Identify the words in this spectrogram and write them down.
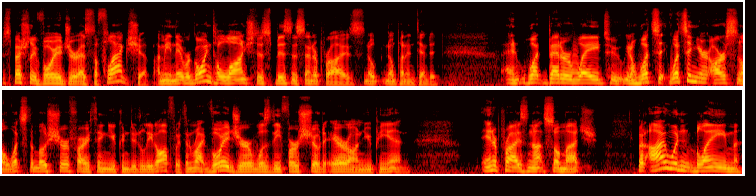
especially Voyager, as the flagship. I mean, they were going to launch this business enterprise. No no pun intended. And what better way to you know what's it, what's in your arsenal? What's the most surefire thing you can do to lead off with? And right, Voyager was the first show to air on UPN. Enterprise not so much, but I wouldn't blame.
